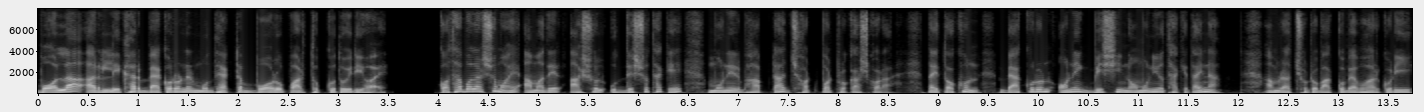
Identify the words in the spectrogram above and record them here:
বলা আর লেখার ব্যাকরণের মধ্যে একটা বড় পার্থক্য তৈরি হয়। কথা বলার সময় আমাদের আসল উদ্দেশ্য থাকে মনের ভাবটা ঝটপট প্রকাশ করা। তাই তখন ব্যাকরণ অনেক বেশি নমনীয় থাকে, তাই না? আমরা ছোট বাক্য ব্যবহার করি,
